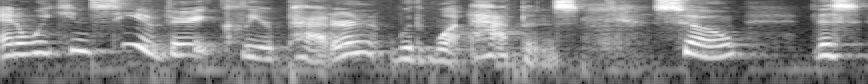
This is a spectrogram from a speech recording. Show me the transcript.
and we can see a very clear pattern with what happens. So this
